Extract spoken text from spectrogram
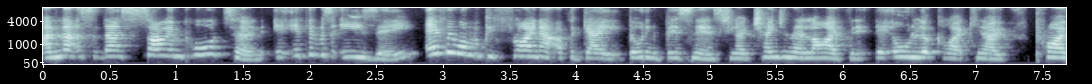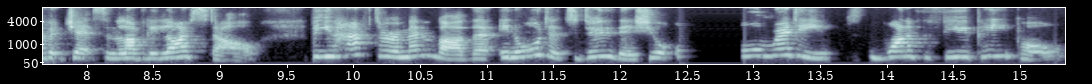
And that's that's so important. If it was easy, everyone would be flying out of the gate, building a business, you know, changing their life, and it, it all looked like you know private jets and lovely lifestyle. But you have to remember that in order to do this, you're already one of the few people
